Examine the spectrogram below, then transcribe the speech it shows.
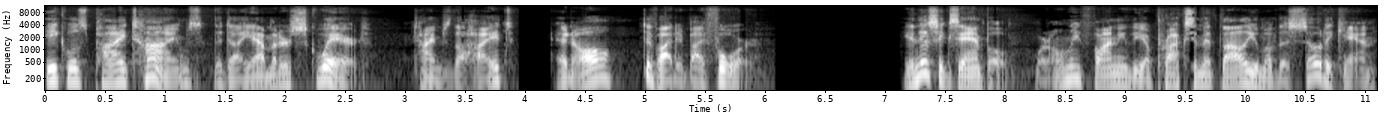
equals pi times the diameter squared times the height, and all divided by 4. In this example, we're only finding the approximate volume of the soda can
